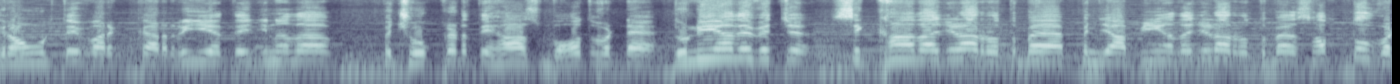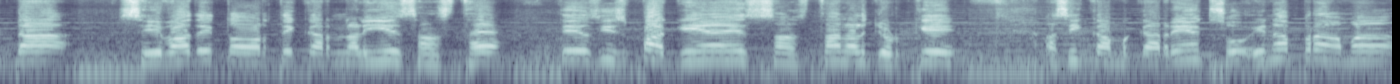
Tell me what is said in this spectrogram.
ਗਰਾਊਂਡ ਤੇ ਵਰਕ ਕਰ ਰਹੀ ਹੈ ਤੇ ਜਿਨ੍ਹਾਂ ਦਾ ਪਿਛੋਕੜ ਇਤਿਹਾਸ ਬਹੁਤ ਵੱਡਾ ਹੈ। ਦੁਨੀਆ ਦੇ ਵਿੱਚ ਸਿੱਖਾਂ ਦਾ ਜਿਹੜਾ ਰੁਤਬਾ ਹੈ, ਪੰਜਾਬੀਆਂ ਦਾ ਜਿਹੜਾ ਰੁਤਬਾ ਹੈ, ਸਭ ਤੋਂ ਵੱਡਾ ਸੇਵਾ ਦੇ ਤੌਰ ਤੇ ਕਰਨ ਵਾਲੀ ਇਹ ਸੰਸਥਾ ਹੈ ਤੇ ਅਸੀਂ ਸੁਭਾਗੇ ਹਾਂ ਇਸ ਸੰਸਥਾ ਨਾਲ ਜੁੜ ਕੇ ਅਸੀਂ ਕੰਮ ਕਰ ਰਹੇ ਹਾਂ। ਸੋ ਇਹਨਾਂ ਭਰਾਵਾਂ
